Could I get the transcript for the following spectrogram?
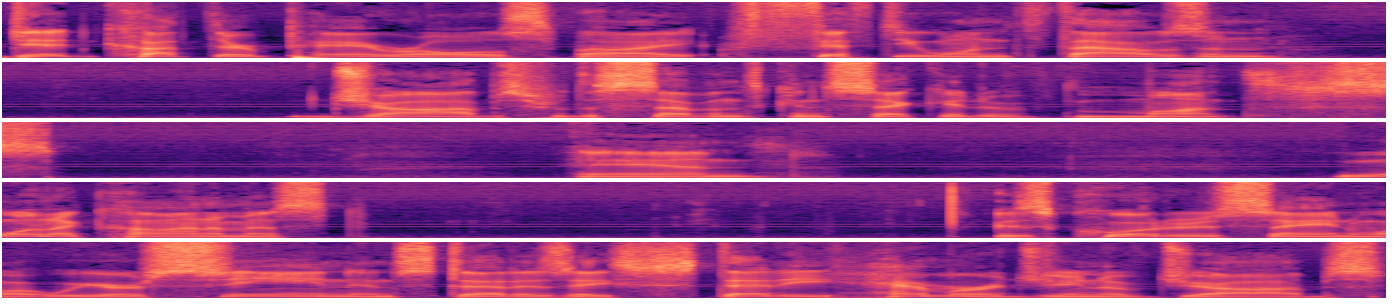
did cut their payrolls by 51,000 jobs for the seventh consecutive months. And one economist is quoted as saying, What we are seeing instead is a steady hemorrhaging of jobs,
